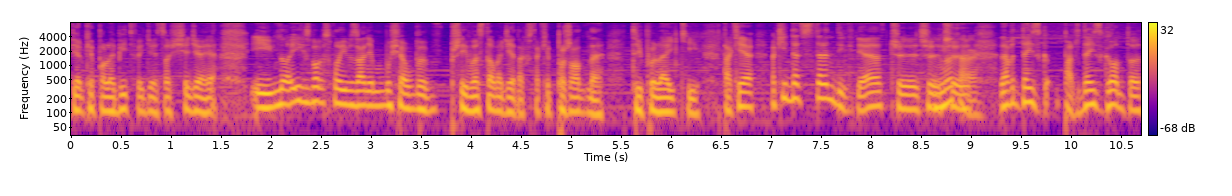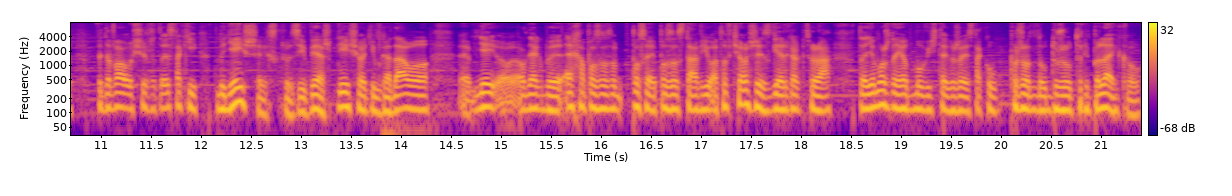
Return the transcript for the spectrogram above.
wielkie pole bitwy, gdzie coś się dzieje. I no Xbox moim zdaniem musiałby przyinwestować jednak w takie porządne AAA-ki. Takie, taki Death Stranding, nie? Czy, czy, No czy tak. nawet Days patrz, Days Gone to wydawało się, że to jest taki mniejszy ekskluzyw, wiesz, mniej się o nim gadało, e, mniej on jakby echa po, po sobie pozostawił, a to wciąż jest gierka, która, no nie można jej odmówić tego, że jest taką porządną, dużą AAA-ką.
